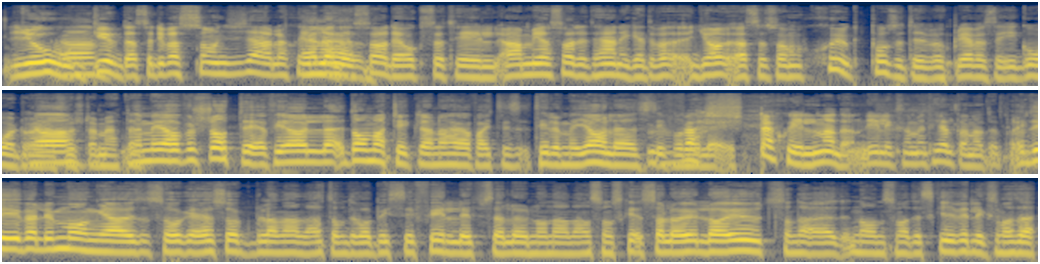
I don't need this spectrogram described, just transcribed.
Jo, Ja. gud, alltså det var sån jävla skillnad. Jag sa det också till, ja men jag sa det till Henrik, att det var, jag, alltså som sjukt positiv upplevelse igår då, det här första mötet. nej, men jag har förstått det, för jag, de artiklarna har jag faktiskt till och med jag läst ifrån LA. Värsta skillnaden, det är liksom ett helt annat Och upplägg. det är väldigt många, såg jag, såg bland annat om det var Busy Phillips eller någon annan som skrev, så la, la ut sån här, någon som hade skrivit liksom att så här,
